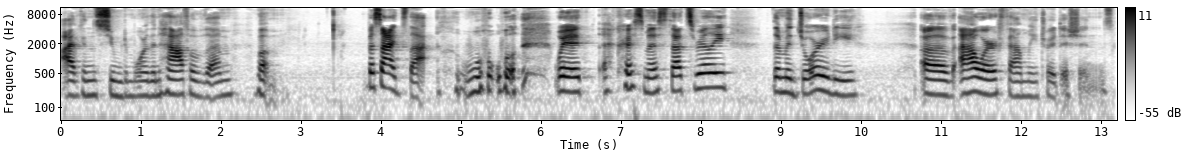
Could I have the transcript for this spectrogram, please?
I've consumed more than half of them. But besides that, with Christmas, that's really the majority of our family traditions.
